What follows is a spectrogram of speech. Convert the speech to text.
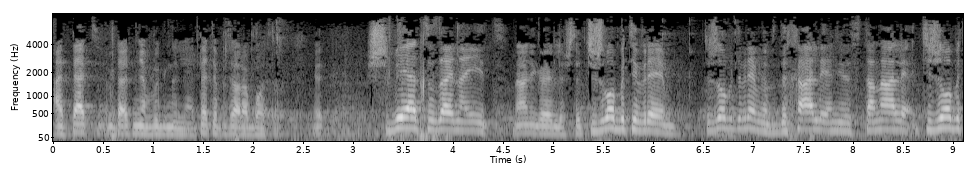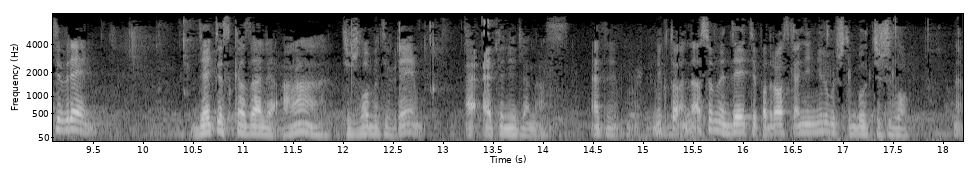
опять, опять меня выгнали, опять я потерял работу. Швец Зайнаид. Да, они говорили, что тяжело быть евреем. Тяжело быть евреем. Вздыхали, они стонали. Тяжело быть евреем. Дети сказали, а, тяжело быть евреем. А это не для нас. Это не... Никто, особенно дети, подростки, они не любят, чтобы было тяжело. Да.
